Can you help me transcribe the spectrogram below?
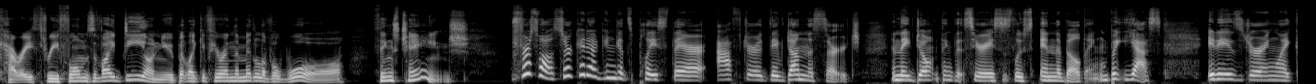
carry three forms of ID on you, but like if you're in the middle of a war, things change. First of all, Sir Cadogan gets placed there after they've done the search and they don't think that Sirius is loose in the building. But yes, it is during like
